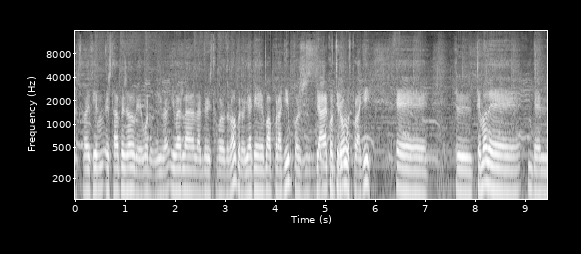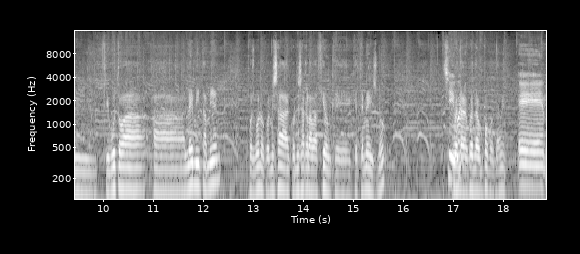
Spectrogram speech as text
estaba, pensando que bueno iba, iba a ir la, entrevista por otro lado, pero ya que va por aquí, pues ya continuamos por aquí. Eh, el tema de, del tributo a, a Lemmy también, pues bueno, con esa, con esa grabación que, tenéis, ¿no? Sí, cuenta, cuenta un poco también. Eh,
